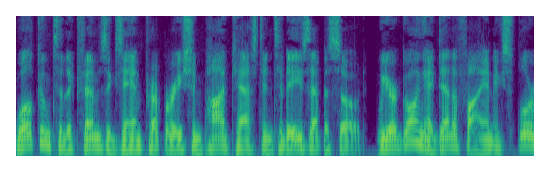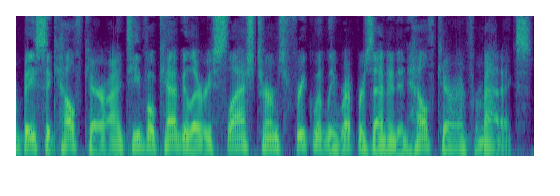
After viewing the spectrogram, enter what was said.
Welcome to the CPHIMS Exam Preparation Podcast. In today's episode, we are going to identify and explore basic healthcare IT vocabulary slash terms frequently represented in healthcare informatics.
